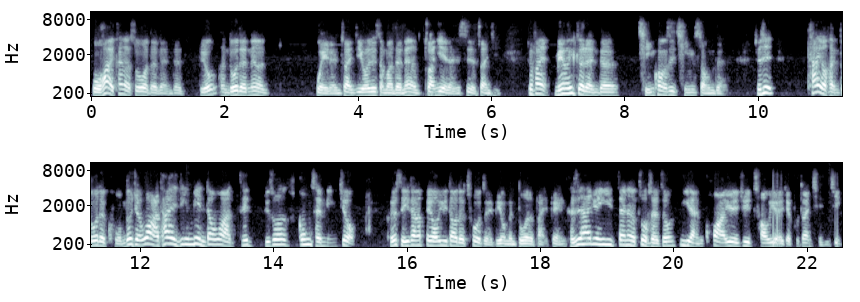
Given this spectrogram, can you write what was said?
我后来看到所有的人的，比如很多的那个伟人传记或者什么的那个专业人士的传记，就发现没有一个人的。情况是轻松的，就是他有很多的苦，我们都觉得哇，他已经面到哇，这比如说功成名就，可是实际上他背后遇到的挫折也比我们多了百倍。可是他愿意在那个挫折中依然跨越去超越，而且不断前进。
